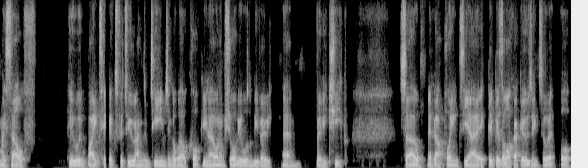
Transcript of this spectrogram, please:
myself who would buy tickets for two random teams in a World Cup, you know, and I'm sure it wouldn't be very um, very cheap. So at that point, yeah, it, it, there's a lot that goes into it. But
